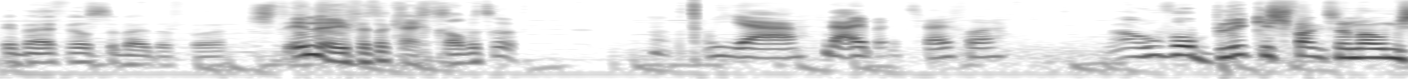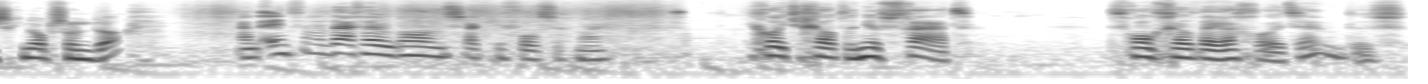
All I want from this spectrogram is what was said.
Ik ben veel te lui daarvoor. Als je het inlevert, dan krijg je het geld weer terug. Ja, daar ben ik blij voor. Nou, hoeveel blikjes vangt er nou misschien op zo'n dag? Aan het eind van de dag heb ik wel een zakje vol, zeg maar. Je gooit je geld toch niet op straat? Het is gewoon geld waar je weggooit, hè? Dus.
